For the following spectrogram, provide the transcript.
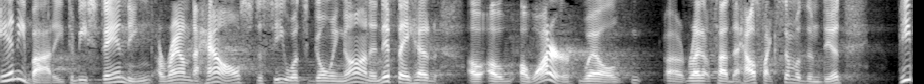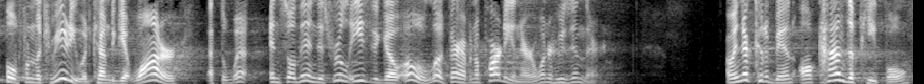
anybody to be standing around the house to see what's going on. And if they had a, a, a water well uh, right outside the house, like some of them did, people from the community would come to get water at the well. And so then it's real easy to go, oh, look, they're having a party in there. I wonder who's in there. I mean, there could have been all kinds of people.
